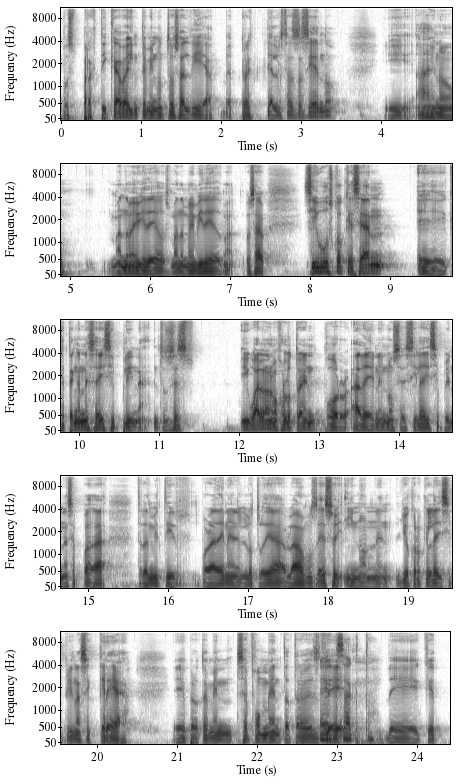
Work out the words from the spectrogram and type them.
pues practica 20 minutos al día, ya lo estás haciendo y, ay no, mándame videos, mándame videos, o sea, sí busco que sean, eh, que tengan esa disciplina, entonces igual a lo mejor lo traen por ADN, no sé si la disciplina se pueda transmitir por ADN, el otro día hablábamos de eso y no, yo creo que la disciplina se crea, eh, pero también se fomenta a través de, Exacto. de que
